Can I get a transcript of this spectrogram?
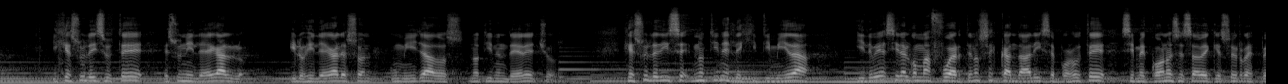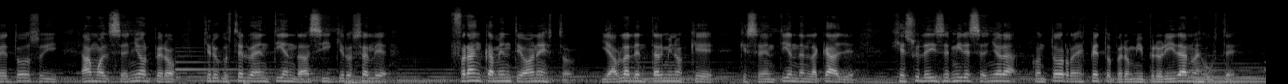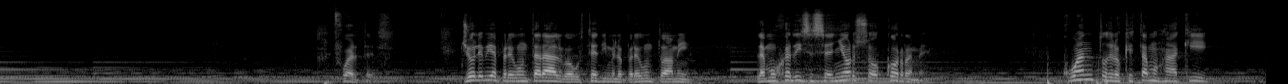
Y Jesús le dice, usted es un ilegal y los ilegales son humillados, no tienen derechos. Jesús le dice, no tienes legitimidad. Y le voy a decir algo más fuerte, no se escandalice, porque usted si me conoce sabe que soy respetuoso y amo al Señor, pero quiero que usted lo entienda así, quiero serle francamente honesto y hablarle en términos que, que se entienda en la calle. Jesús le dice, mire señora, con todo respeto, pero mi prioridad no es usted. fuertes. Yo le voy a preguntar algo a usted y me lo pregunto a mí. La mujer dice, Señor, socórreme. ¿Cuántos de los que estamos aquí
